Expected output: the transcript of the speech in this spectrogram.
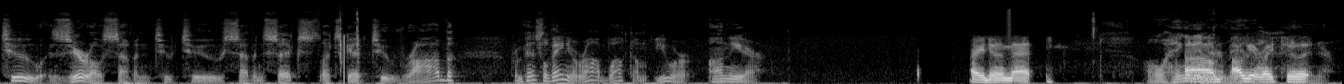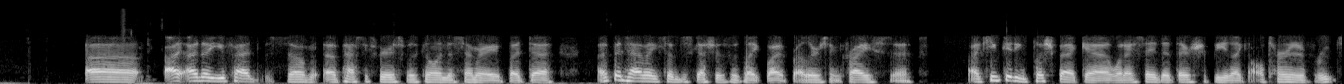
207 2276. Let's get to Rob from Pennsylvania. Rob, welcome. You are on the air. How you doing, Matt? Oh, hanging in um, there, man. I'll get right to it. Uh, I, I know you've had some uh, past experience with going to seminary, but uh, I've been having some discussions with like my brothers in Christ. Uh, I keep getting pushback uh, when I say that there should be like alternative routes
